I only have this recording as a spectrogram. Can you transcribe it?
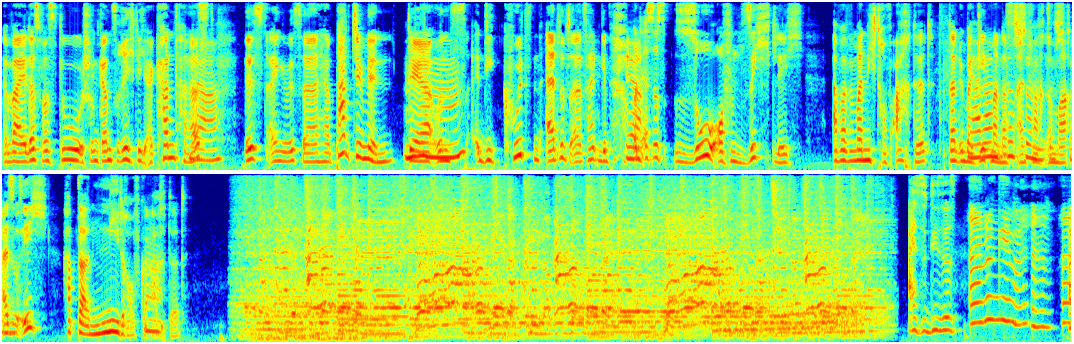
Weil das, was du schon ganz richtig erkannt hast, Ja. ist ein gewisser Herr Park Jimin, der uns die coolsten Adlibs aller Zeiten gibt. Ja. Und es ist so offensichtlich, aber wenn man nicht drauf achtet, dann übergeht dann- man das, das stimmt, einfach das immer. stimmt. Also ich habe da nie drauf geachtet. Also dieses I don't give a F, I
